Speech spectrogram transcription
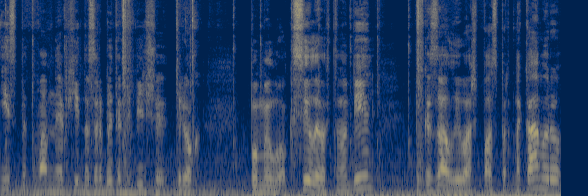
іспит, вам необхідно зробити не більше трьох помилок. Сіли в автомобіль, показали ваш паспорт на камеру,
